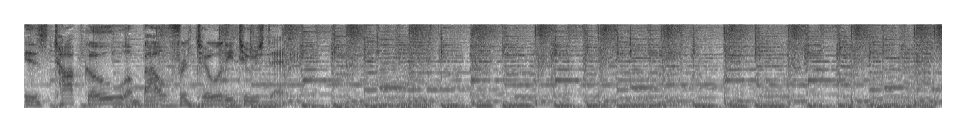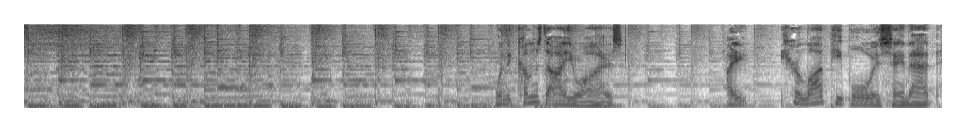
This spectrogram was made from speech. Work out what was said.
is Taco About Fertility Tuesday. When it comes to IUIs, I hear a lot of people always say that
